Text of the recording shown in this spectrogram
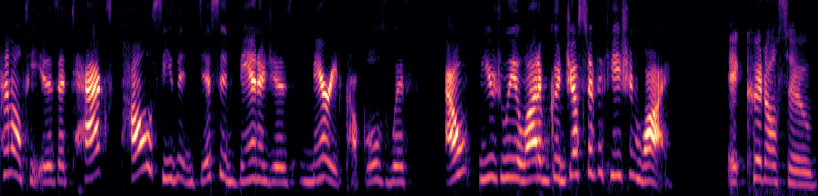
penalty. It is a tax policy that disadvantages married couples without usually a lot of good justification why. It could also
